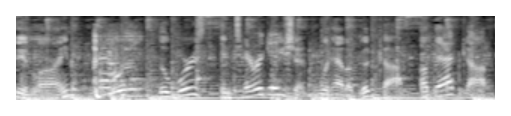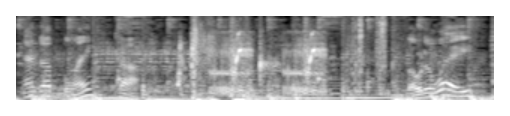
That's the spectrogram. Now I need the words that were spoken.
Next in line, the worst interrogation would have a good cop, a bad cop, and a blank cop. Vote away.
